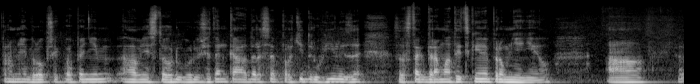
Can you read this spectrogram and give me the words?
Pro mě bylo překvapením hlavně z toho důvodu, že ten kádr se proti druhé lize zase tak dramaticky neproměnil a eh,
